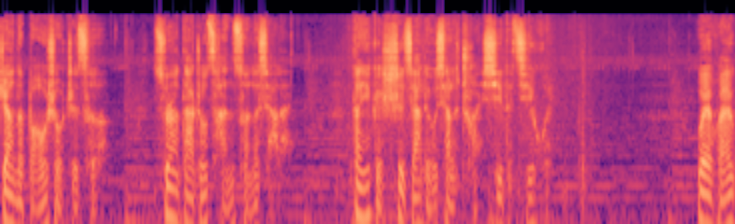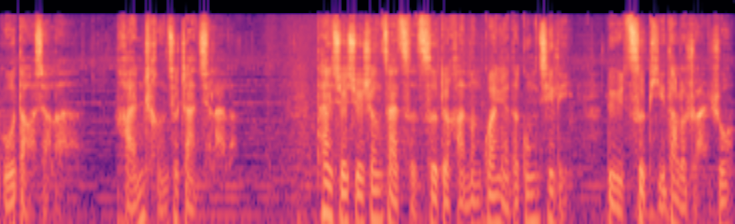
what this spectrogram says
这样的保守之策，虽让大周残存了下来，但也给世家留下了喘息的机会。魏怀古倒下了，韩城就站起来了。太学学生在此次对寒门官员的攻击里，屡次提到了软弱，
